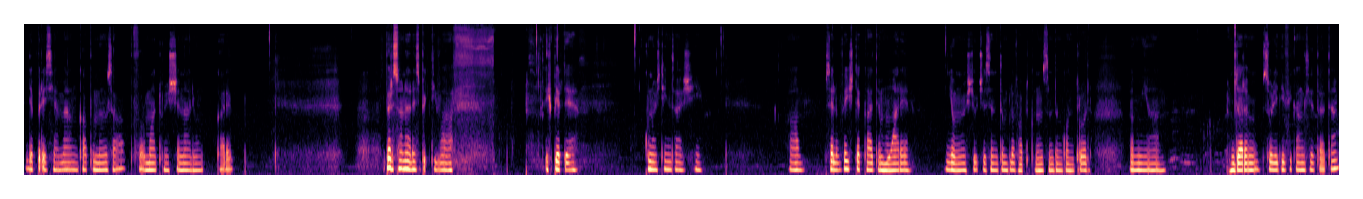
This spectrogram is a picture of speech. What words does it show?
depresia mea, în capul meu s-a format un scenariu în care persoana respectivă își pierde cunoștința și uh, se lovește, cade, moare. Eu nu știu ce se întâmplă, faptul că nu sunt în control îmi uh, doar îmi solidifică anxietatea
